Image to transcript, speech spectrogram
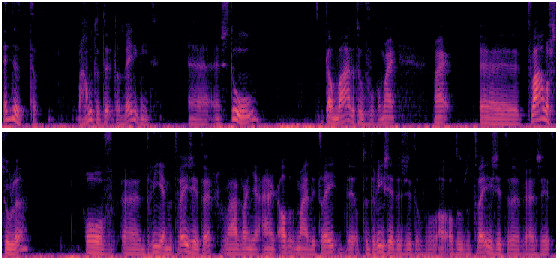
En dat, dat, maar goed, dat, dat weet ik niet. Een stoel kan waarde toevoegen, maar, maar uh, twaalf stoelen of drie en een tweezitter, waarvan je eigenlijk altijd maar de de, op de drie zitter zit of altijd op de twee zitter zit,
